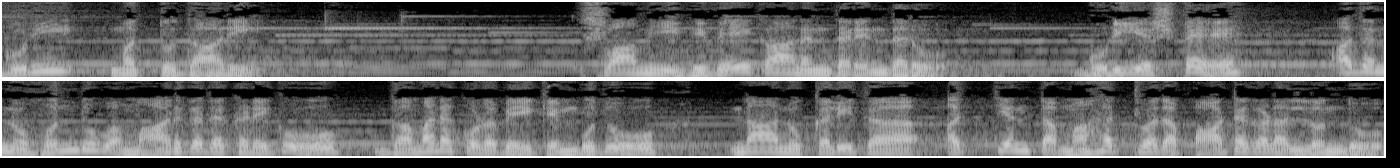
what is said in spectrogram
ಗುರಿ ಮತ್ತು ದಾರಿ. ಸ್ವಾಮಿ ವಿವೇಕಾನಂದರೆಂದರು. ಗುರಿಯಷ್ಟೇ ಅದನ್ನು ಹೊಂದುವ ಮಾರ್ಗದ ಕಡೆಗೂ ಗಮನ ಕೊಡಬೇಕೆಂಬುದು ನಾನು ಕಲಿತ ಅತ್ಯಂತ ಮಹತ್ವದ ಪಾಠಗಳಲ್ಲೊಂದು.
